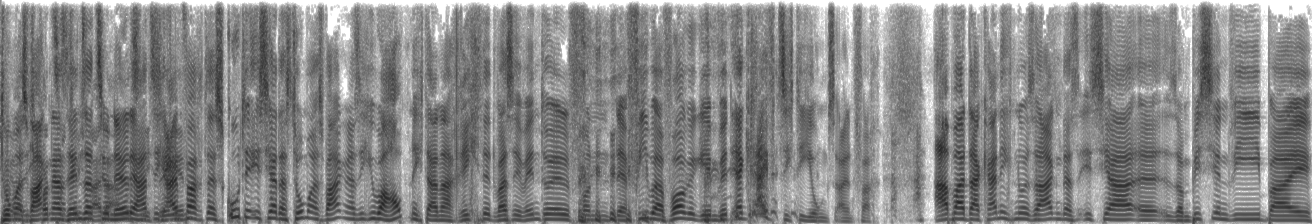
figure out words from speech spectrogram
Thomas konnt's Wagner sensationell, der hat sich sehen. einfach, das Gute ist ja, dass Thomas Wagner sich überhaupt nicht danach richtet, was eventuell von der Fieber vorgegeben wird. Er greift sich die Jungs einfach. Aber da kann ich nur sagen, das ist ja äh, so ein bisschen wie bei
